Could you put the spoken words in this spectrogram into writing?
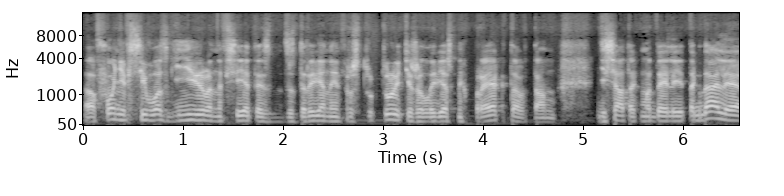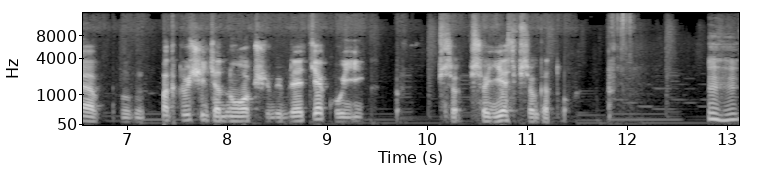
э, фоне всего сгенерировано всей этой здоровенной инфраструктуры, тяжеловесных проектов, там десяток моделей и так далее, подключить одну общую библиотеку и все, все есть, все готово. Угу.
